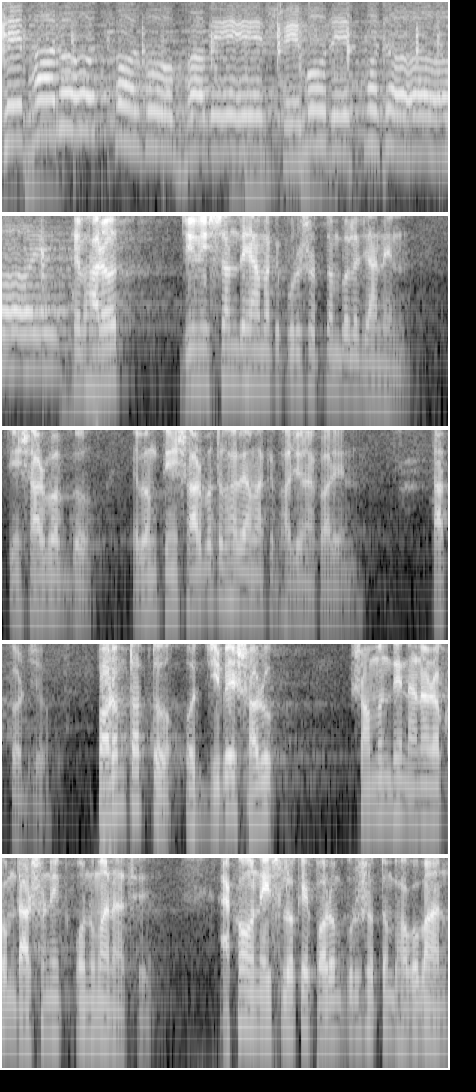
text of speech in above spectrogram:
হে ভারত, সর্বভাবে সে মোরে ভজয়। হে ভারত, যিনি নিঃসন্দেহে আমাকে পুরুষোত্তম বলে জানেন, তিনি সর্বজ্ঞ এবং তিনি সর্বতভাবে আমাকে ভজনা করেন। তাৎপর্য, পরম তত্ত্ব ও জীবের স্বরূপ সম্বন্ধে নানা রকম দার্শনিক অনুমান আছে। এখন এই শ্লোকে পরম পুরুষোত্তম ভগবান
